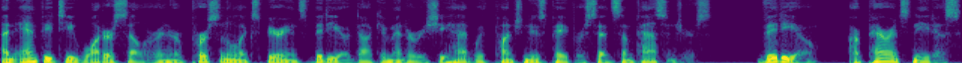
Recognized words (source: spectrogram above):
An amputee water seller in her personal experience video documentary she had with Punch newspaper said some passengers. Video, our parents need us,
